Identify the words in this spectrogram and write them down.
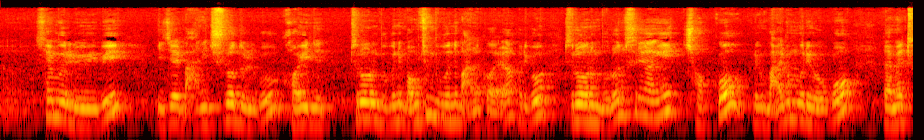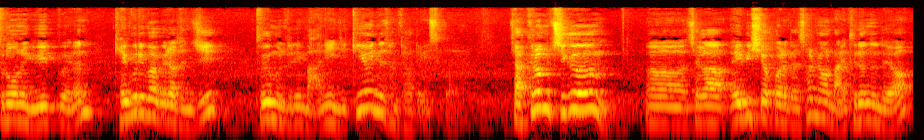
어, 세물 유입이 이제 많이 줄어들고 거의 이제 들어오는 부분이 멈춘 부분도 많을 거예요. 그리고 들어오는 물은 수량이 적고 그리고 맑은 물이 오고 그다음에 들어오는 유입부에는 개구리밥이라든지 부유물들이 많이 이제 끼어 있는 상태가 되어 있을 거예요. 자, 그럼 지금 어, 제가 ABC 여건에 대해서 설명을 많이 드렸는데요.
